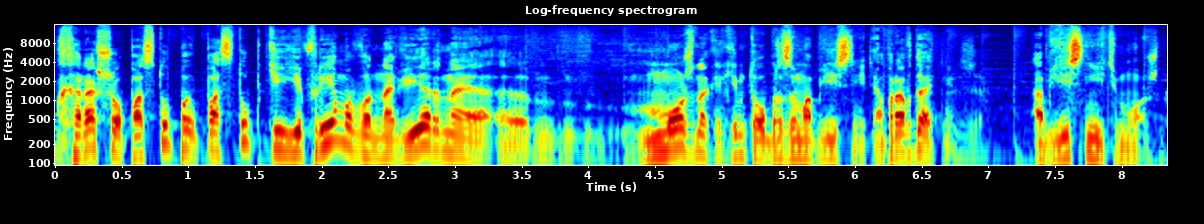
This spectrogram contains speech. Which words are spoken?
хорошо, поступ, поступки Ефремова, наверное, э, можно каким-то образом объяснить. Оправдать нельзя. Объяснить можно.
